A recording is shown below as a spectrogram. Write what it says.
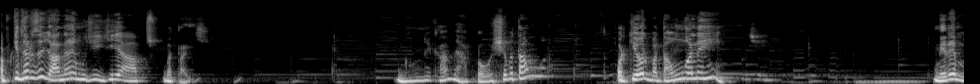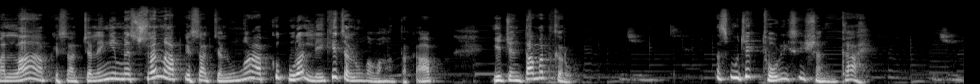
अब किधर से जाना है मुझे ये आप बताइए। उन्होंने कहा मैं आपको अवश्य बताऊँगा और केवल बताऊँगा नहीं। जी। मेरे मल्ला आपके साथ चलेंगे मैं स्वयं आपके साथ चलूँगा आपको पूरा लेके चलूँगा वहाँ तक। आप ये चिंता मत करो। बस मुझे थोड़ी सी शंका है जी।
